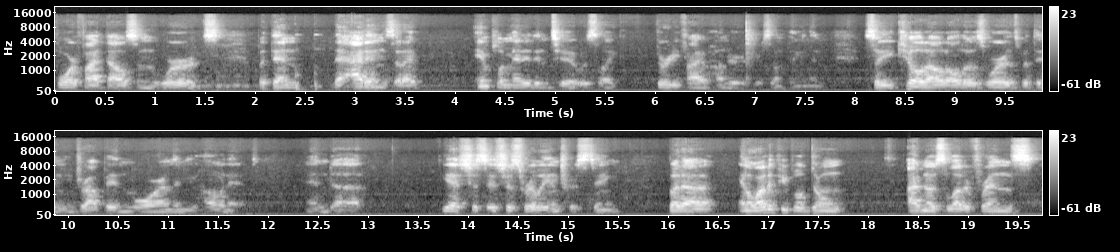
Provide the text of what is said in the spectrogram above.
four or 5,000 words. But then the add ins that I implemented into it was like 3,500 or something. And so you killed out all those words, but then you drop in more and then you hone it. And uh, yeah, it's just it's just really interesting. But uh, and a lot of people don't. I've noticed a lot of friends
